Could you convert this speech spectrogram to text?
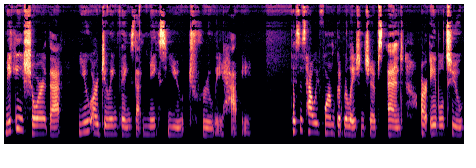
making sure that you are doing things that makes you truly happy. This is how we form good relationships and are able to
